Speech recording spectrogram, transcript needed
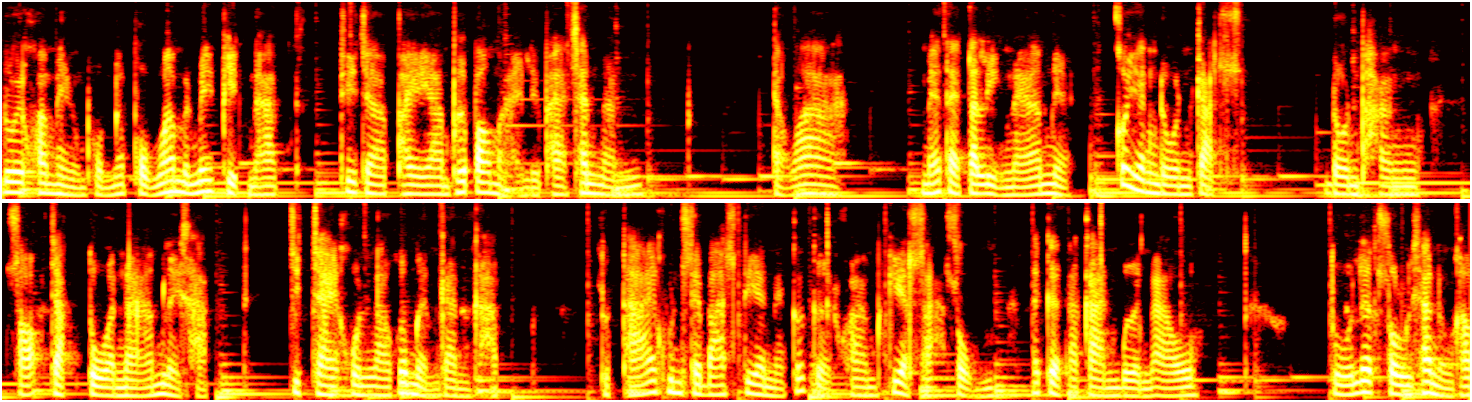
โดยความเห็นของผมนะผมว่ามันไม่ผิดนะครับ ที่จะพยายามเพื่อเป้าหมายหรือแพชชั่นนั้น แต่ว่าแม้แต่ตลิ่งน้ำเนี่ยก็ยังโดนกัดโดนพังเซาะจากตัวน้ำเลยครับ จิตใจคนเราก็เหมือนกันครับ สุดท้ายคุณเซบาสเตียนเนี่ยก็เกิดความเครียดสะสม และเกิดอาการ burnout ตัวเลือก solution ของเขา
